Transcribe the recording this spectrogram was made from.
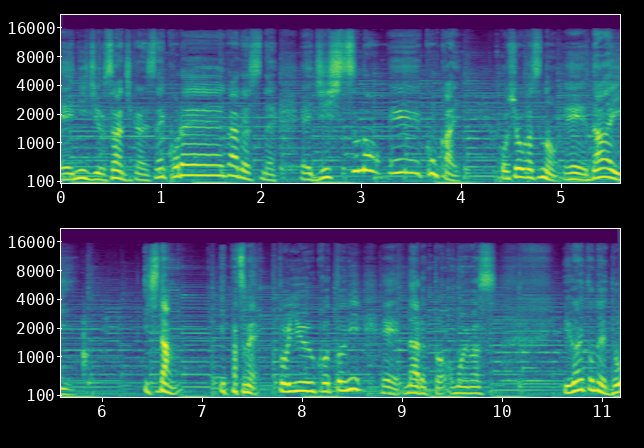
えー、23時からですねこれがですね、えー、実質の、えー、今回お正月の、えー、第1弾一発目ということに、えー、なると思います。意外とねど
